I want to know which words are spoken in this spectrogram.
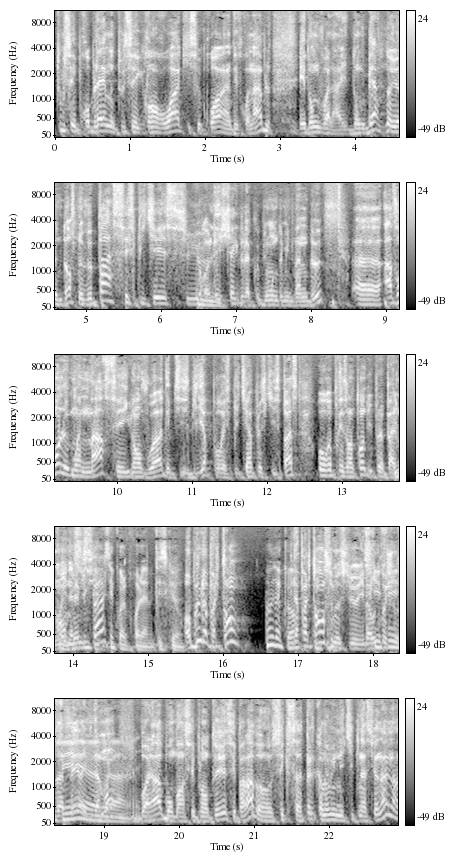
tous ces problèmes, tous ces grands rois qui se croient indétrônables. Et donc voilà. Et donc Bernd Neuendorf ne veut pas s'expliquer sur l'échec de la Coupe du Monde 2022 euh, avant le mois de mars et il envoie des petits sbires pour expliquer un peu ce qui se passe aux représentants du peuple Et quoi, allemand. il Même si... pas? C'est quoi le problème? Qu'est-ce que Oh ben il a pas le temps. Oh, d'accord. Il n'a pas le temps, ce monsieur. Il a autre fait chose à faire, euh, évidemment. voilà. voilà. bon, ben, c'est planté, c'est pas grave. C'est que ça s'appelle quand même une équipe nationale. hein.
